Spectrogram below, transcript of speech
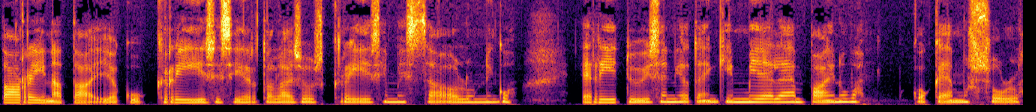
tarina tai joku kriisi, siirtolaisuuskriisi, missä on ollut niin erityisen jotenkin mieleenpainuva kokemus sulla?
